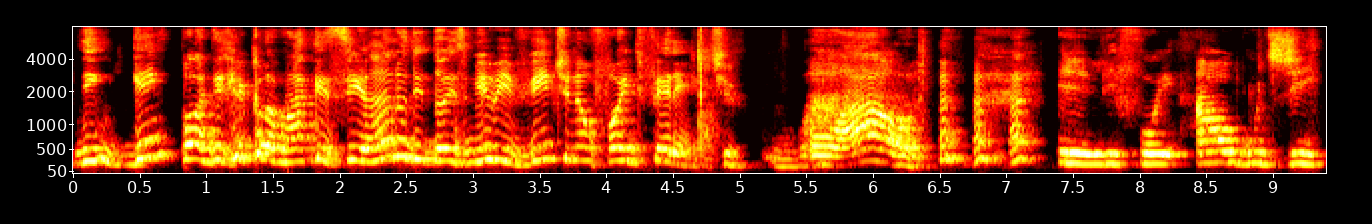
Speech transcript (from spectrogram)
Ninguém pode reclamar que esse ano de 2020 não foi diferente. Uau! Ele foi algo de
